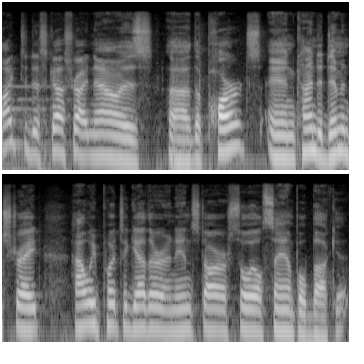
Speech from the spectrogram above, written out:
like to discuss right now is uh, the parts and kind of demonstrate how we put together an N-STaR soil sample bucket.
